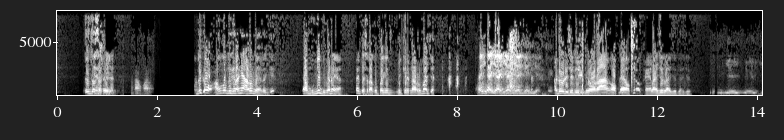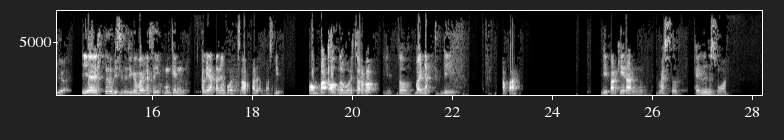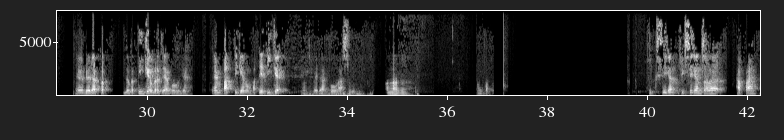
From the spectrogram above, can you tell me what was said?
Itu tuh sering. sepeda. Tapi kok aku kepikirannya Arum ya? Nyambungnya di mana ya? Kan dasar aku pengen mikirin Arum aja. Eh, iya iya iya iya iya iya. Aduh udah jadi istri orang. Oke oke oke lanjut lanjut lanjut. Iya iya iya. Iya itu di situ juga banyak sih. Mungkin kelihatannya bocor, padahal pas di pompa oh nggak bocor kok. Gitu. Banyak di apa? Di parkiran mes tuh kayak Hmm. gitu semua. Ya udah dapat dapat tiga berarti aku udah. Eh, empat tiga apa empat ya tiga. Yang sepeda aku asli mantap. Fiksi kan fiksi kan soalnya apa?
